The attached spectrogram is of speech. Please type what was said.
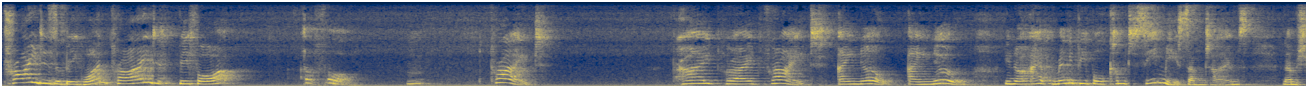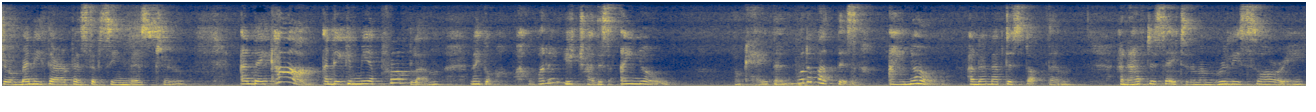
Pride is a big one. Pride before a fall. Hmm? Pride. Pride, pride, pride. I know, I know. You know, I have many people come to see me sometimes, and I'm sure many therapists have seen this too. And they come and they give me a problem, and I go, well, why don't you try this? I know. Okay, then what about this? I know. And then I have to stop them. And I have to say to them, I'm really sorry.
